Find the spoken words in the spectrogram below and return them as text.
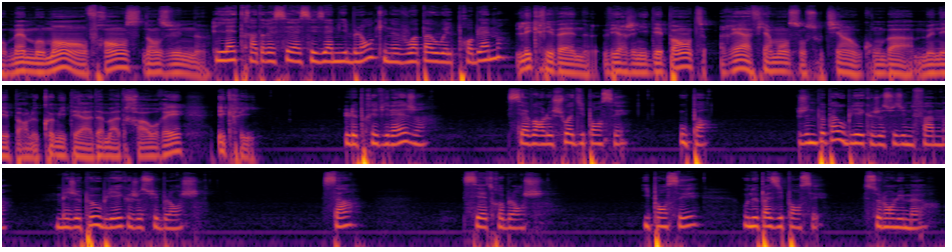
Au même moment, en France, dans une lettre adressée à ses amis blancs qui ne voient pas où est le problème, l'écrivaine Virginie Despentes, réaffirmant son soutien au combat mené par le comité Adama Traoré, écrit Le privilège, c'est avoir le choix d'y penser, ou pas. Je ne peux pas oublier que je suis une femme, mais je peux oublier que je suis blanche. Ça, c'est être blanche. Y penser ou ne pas y penser, selon l'humeur.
